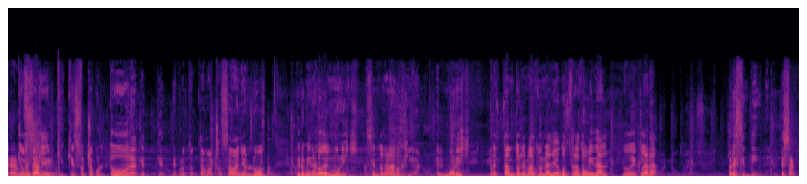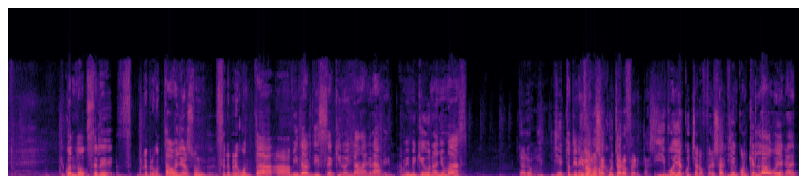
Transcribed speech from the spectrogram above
sé argumentando. que, digamos. que- que es otra cultura, que, que de pronto estamos atrasados años luz, pero mira lo del Múnich, haciendo una analogía. El Múnich, restándole más de un año de contrato a Vidal, lo declara prescindible. Exacto. Y cuando se le, se- le preguntaba a Yarsun, se le pregunta a Vidal, dice, aquí no hay nada grave, a mí me queda un año más Claro. y, y esto tiene Y que vamos a escuchar ofertas. y voy a escuchar ofertas. Exacto. Y en cualquier lado voy a caer,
